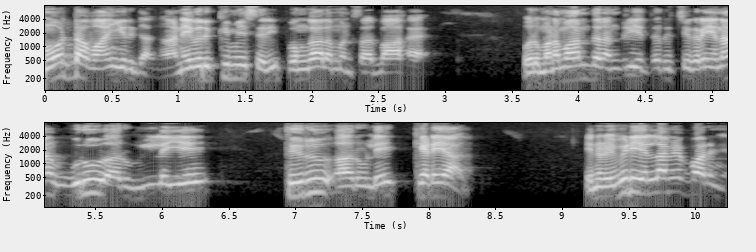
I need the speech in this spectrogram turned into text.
நோட்டா வாங்கியிருக்காங்க. அனைவருக்குமே சரி பொங்காலம்மன் சார்பாக ஒரு மனமார்ந்த நன்றியை தெரிவிச்சுக்கிறேன். ஏன்னா குரு அருள் இல்லையே திரு அருளே கிடையாது. என்னுடைய வீடியோ எல்லாமே பாருங்க.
